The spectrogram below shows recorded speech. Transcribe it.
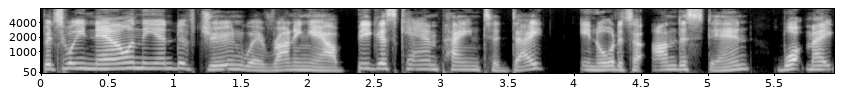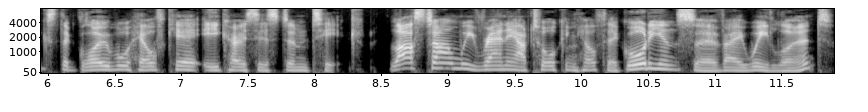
Between now and the end of June, we're running our biggest campaign to date in order to understand what makes the global healthcare ecosystem tick. Last time we ran our Talking Health Tech audience survey, we learnt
